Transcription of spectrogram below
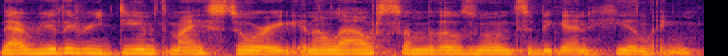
that really redeemed my story and allowed some of those wounds to begin healing.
